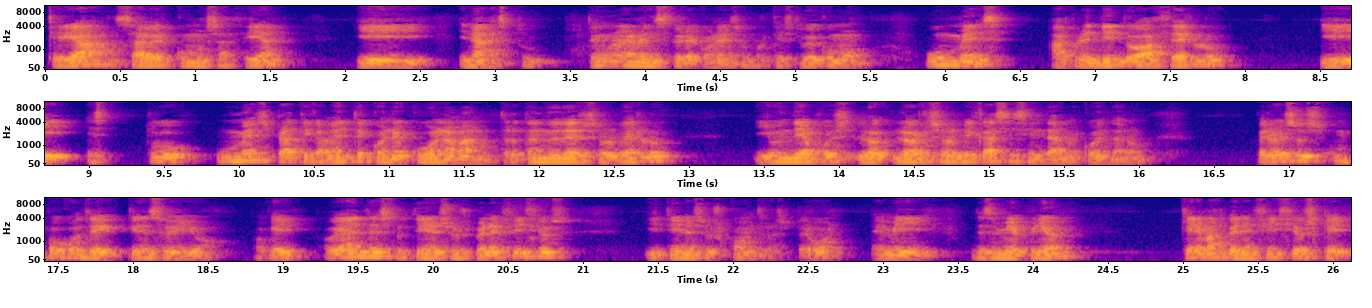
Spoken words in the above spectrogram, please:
quería saber cómo se hacían. Y, y nada, tengo una gran historia con eso porque estuve como un mes aprendiendo a hacerlo y estuve un mes prácticamente con el cubo en la mano, tratando de resolverlo. Y un día pues lo, lo resolví casi sin darme cuenta, ¿no? Pero eso es un poco de quién soy yo, ¿ok? Obviamente esto tiene sus beneficios y tiene sus contras, pero bueno, en mi, desde mi opinión, tiene más beneficios que,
